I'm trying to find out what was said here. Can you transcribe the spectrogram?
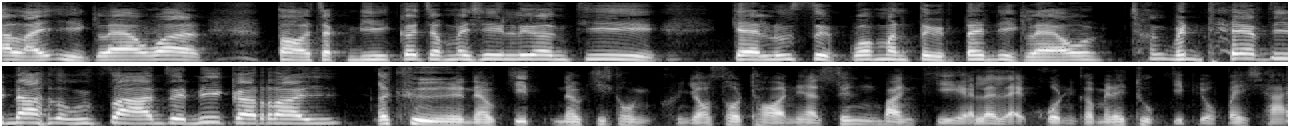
อะไรอีกแล้วว่า ต่อจากนี้ก็จะไม่ใช่เรื่องที่แกรู้สึกว่ามันตื่นเต้นอีกแล้ว ช่างเป็นเทพที่น่าสงสารเจนี่กระไร ก็คือแนวคิดแนวคิดของคุณยอสโซทอนเนี่ยซึ่งบางทีหลาย ๆ คนก็ไม่ได้ถูกหยิบยกไปใช้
